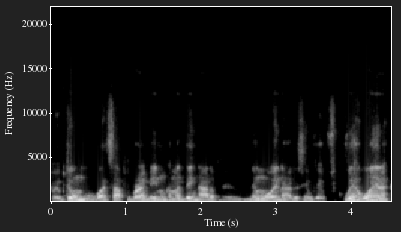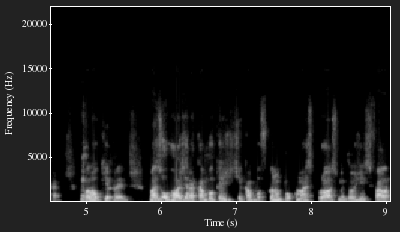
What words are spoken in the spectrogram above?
eu tenho um WhatsApp do Brian May, nunca mandei nada para ele, nem um oi, nada, assim. Eu, fico com vergonha, né, cara? Falar o que para ele? Mas o Roger acabou que a gente acabou ficando um pouco mais próximo, então a gente fala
